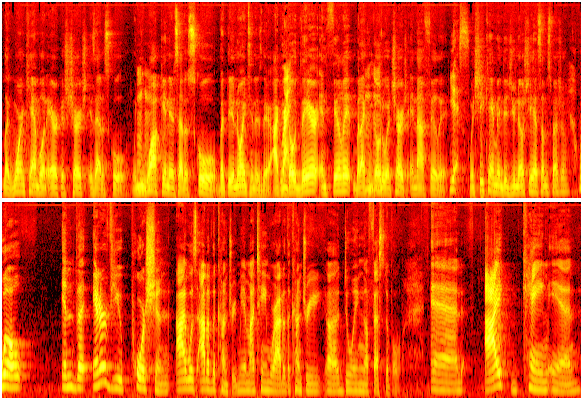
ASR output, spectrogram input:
like Warren Campbell and Erica's church is at a school. When you walk in there, it's at a school, but the anointing is there. I can Right. go there and feel it, but I can go to a church and not feel it. Yes. When she came in, did you know she had something special? Well, in the interview portion, I was out of the country. Me and my team were out of the country uh, doing a festival. And I came in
